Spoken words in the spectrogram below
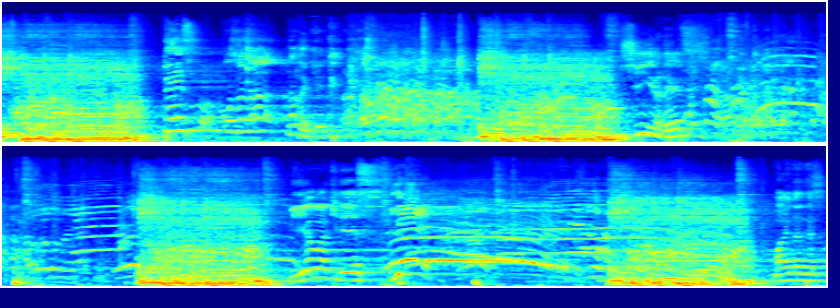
ベスなんだっけ。宮脇です。イイ前田です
